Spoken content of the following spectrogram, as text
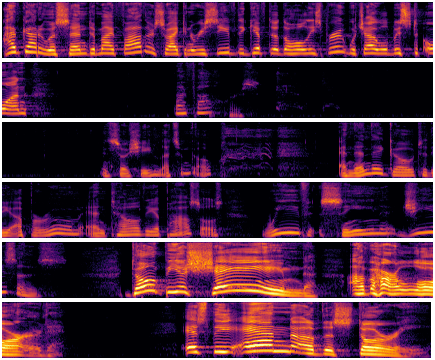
I've got to ascend to my Father so I can receive the gift of the Holy Spirit, which I will bestow on my followers. And so she lets him go. And then they go to the upper room and tell the apostles, We've seen Jesus. Don't be ashamed of our Lord. It's the end of the story.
